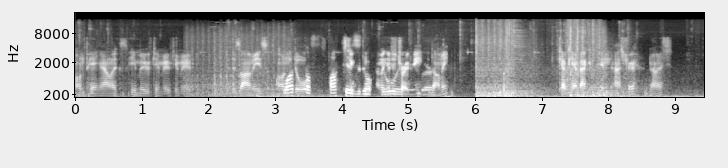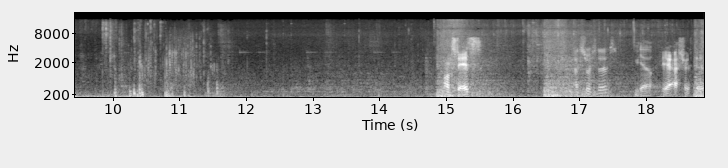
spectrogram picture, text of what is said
On ping, Alex. He moved, he moved, he moved. His army's on What door. What the fuck is Single door coming into doing, trophy. bro? His army. Cap cam back in Astro. Nice. On stairs. Astro stairs? Yeah. Yeah, Astro stairs.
